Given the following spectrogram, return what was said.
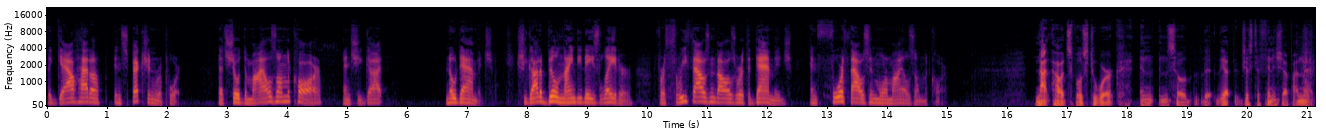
the gal had a inspection report that showed the miles on the car and she got no damage. She got a bill 90 days later for $3,000 worth of damage and 4,000 more miles on the car. not how it's supposed to work. And and so the, the just to finish up on that,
